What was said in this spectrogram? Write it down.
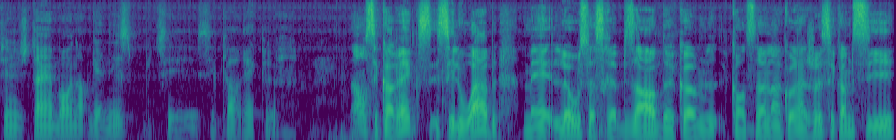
c'est un bon organisme. C'est correct. Là. Non, c'est correct, c'est louable, mais là où ce serait bizarre de comme continuer à l'encourager, c'est comme si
